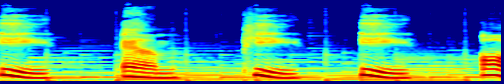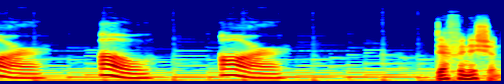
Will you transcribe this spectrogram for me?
E M P E R O R Definition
